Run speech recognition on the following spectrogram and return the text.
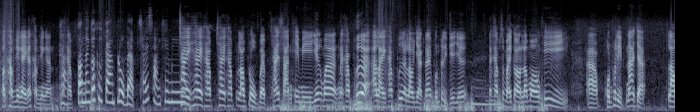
เขาทำยังไงก็ทำอย่างนั้นค่ะ นะครับ ตอนนั้นก็คือการปลูกแบบใช้สารเคมี ใช่ใช่ครับใช่ครับ เราปลูกแบบใช้สารเคมีเยอะมากนะครับ เพื่ออะไรครับเพื่อเราอยากได้ผลผลิตเยอะอืมๆนะครับสมัยก่อนเรามองที่อ่า ผลผลิตน่าจะเรา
